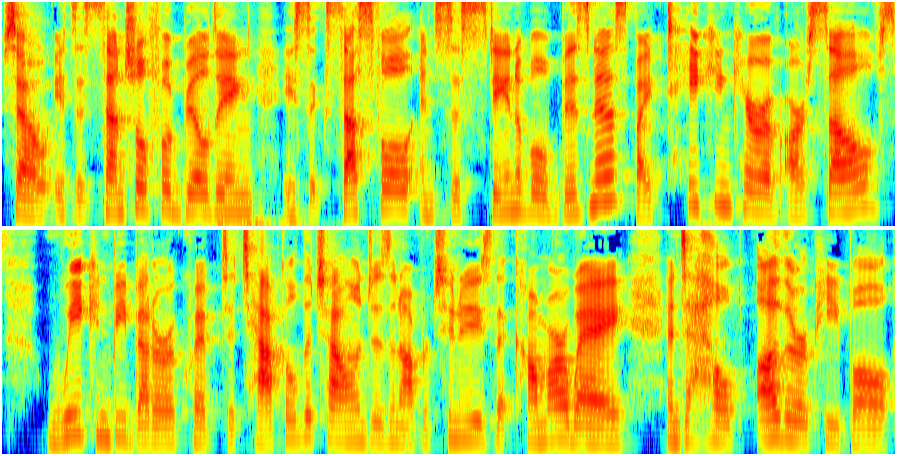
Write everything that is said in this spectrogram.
So it's essential for building a successful and sustainable business by taking care of ourselves. We can be better equipped to tackle the challenges and opportunities that come our way and to help other people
